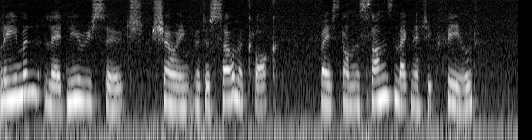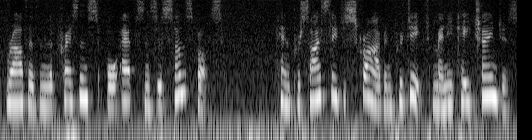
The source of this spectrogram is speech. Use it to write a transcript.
Lehman led new research showing that a solar clock, based on the sun's magnetic field, rather than the presence or absence of sunspots, can precisely describe and predict many key changes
